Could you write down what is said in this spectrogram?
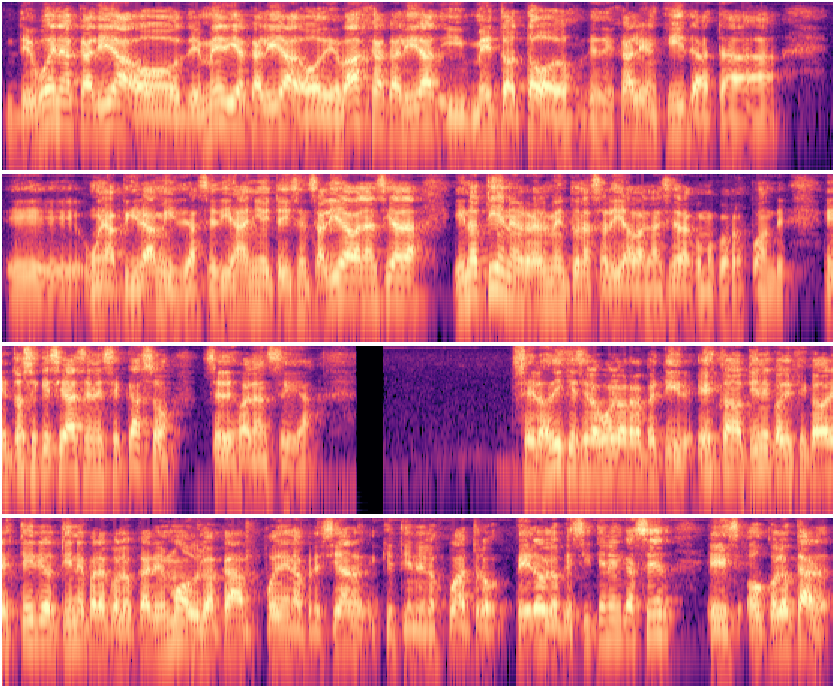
de buena calidad o de media calidad o de baja calidad y meto a todos, desde Halligan Kit hasta eh, una pirámide de hace 10 años y te dicen salida balanceada y no tienen realmente una salida balanceada como corresponde. Entonces, ¿qué se hace en ese caso? Se desbalancea. Se los dije y se los vuelvo a repetir. Esto no tiene codificador estéreo, tiene para colocar el módulo. Acá pueden apreciar que tiene los cuatro, pero lo que sí tienen que hacer es o colocar,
